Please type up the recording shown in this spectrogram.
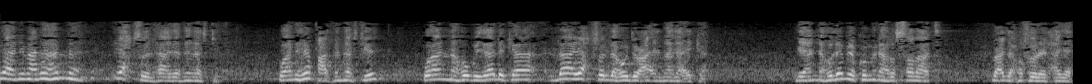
يعني معناه أنه يحصل هذا في المسجد وأنه يقع في المسجد وأنه بذلك لا يحصل له دعاء الملائكة لأنه لم يكن من أهل الصلاة بعد حصول الحدث.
